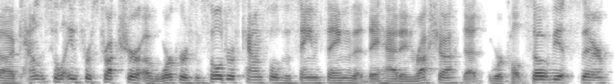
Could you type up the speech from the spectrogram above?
a council infrastructure of workers and soldiers councils, the same thing that they had in Russia that were called Soviets there.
